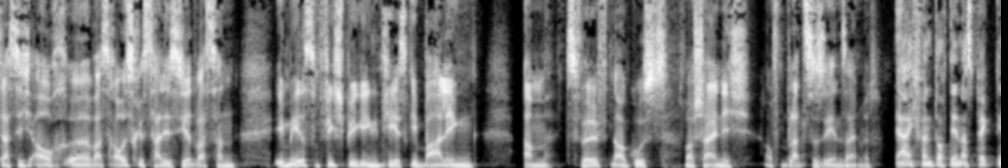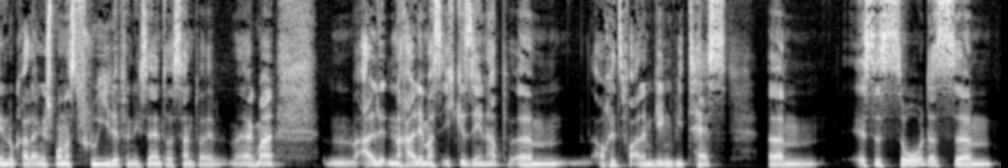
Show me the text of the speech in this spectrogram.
dass sich auch äh, was rauskristallisiert, was dann im ersten Pflichtspiel gegen die TSG Balingen am 12. August wahrscheinlich auf dem Platz zu sehen sein wird. Ja, ich fand doch den Aspekt, den du gerade angesprochen hast, fluide, finde ich sehr interessant, weil, sag mal, nach all dem, was ich gesehen habe, ähm, auch jetzt vor allem gegen Vitesse, ähm, ist es so, dass ähm,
